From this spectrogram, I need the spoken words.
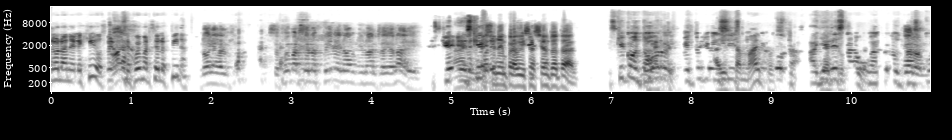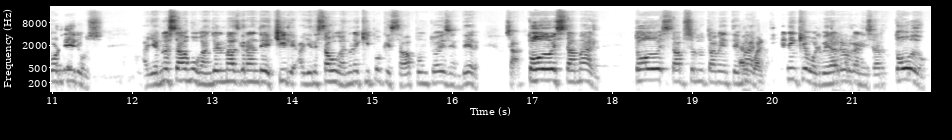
no lo han elegido. Se fue Marcelo Espina. No, se fue Marcelo Espina y no, y no han traído a nadie. Es que, es, que, es una improvisación total. Es que con todo respeto, yo insisto. Está mal, pues, Ayer estaba jugando los dos coleros Ayer no estaba jugando el más grande de Chile, ayer estaba jugando un equipo que estaba a punto de descender. O sea, todo está mal, todo está absolutamente mal. Tienen que volver a reorganizar todo,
